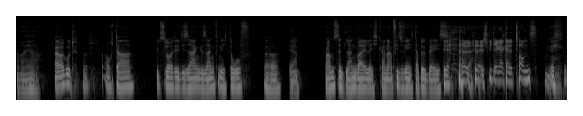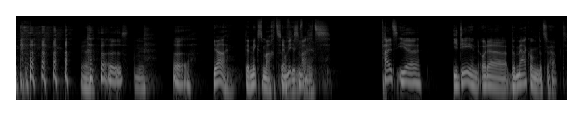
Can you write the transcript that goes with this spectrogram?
aber ja. Aber gut, auch da gibt es Leute, die sagen, Gesang finde ich doof. Äh, Ja. Drums sind langweilig, keine Ahnung, viel zu wenig Double Bass. ja, er spielt ja gar keine Toms. Nee. ja. Das- Nee. äh. ja, der Mix macht's. Der Mix jeden Fall. macht's. Falls ihr Ideen oder Bemerkungen dazu habt,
